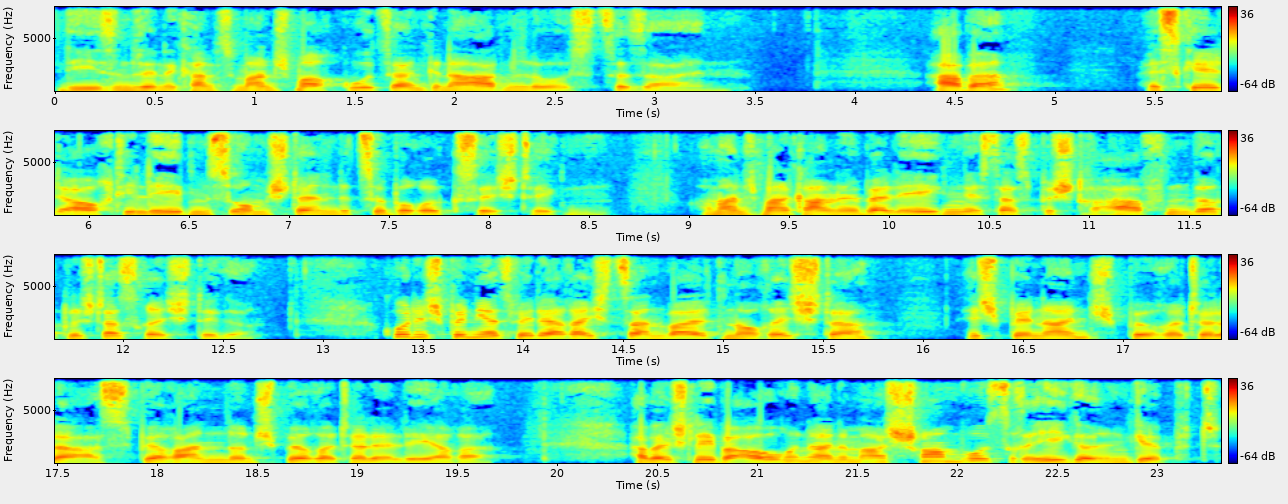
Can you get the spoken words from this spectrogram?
In diesem Sinne kann es manchmal auch gut sein, gnadenlos zu sein. Aber es gilt auch, die Lebensumstände zu berücksichtigen. Und manchmal kann man überlegen, ist das Bestrafen wirklich das Richtige? Gut, ich bin jetzt weder Rechtsanwalt noch Richter. Ich bin ein spiritueller Aspirant und spiritueller Lehrer. Aber ich lebe auch in einem Ashram, wo es Regeln gibt.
